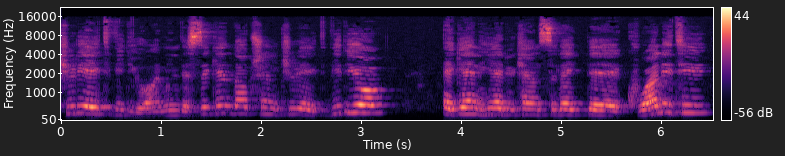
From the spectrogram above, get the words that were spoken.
Create Video. I mean, the second option, Create Video. Again, here you can select the quality.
